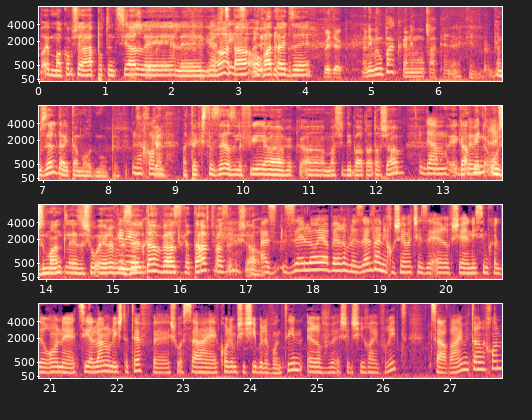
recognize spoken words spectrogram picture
במקום שהיה פוטנציאל אה, לגירה, להפציץ. אתה הורדת את זה. בדיוק. אני מאופק, אני מאופק, כן. כן. גם זלדה הייתה מאוד מאופקת. נכון. כן. הטקסט הזה, אז לפי מה שדיברת עד עכשיו, גם גם כן במקרה. הוזמנת לאיזשהו ערב לזלדה, ואז. כתבת, ואז זה נשאר. אז זה לא היה בערב לזלדה, אני חושבת שזה ערב שניסים קלדרון אה, הציע לנו להשתתף, אה, שהוא עשה אה, כל יום שישי בלוונטין, ערב אה, של שירה עברית, צהריים יותר נכון.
